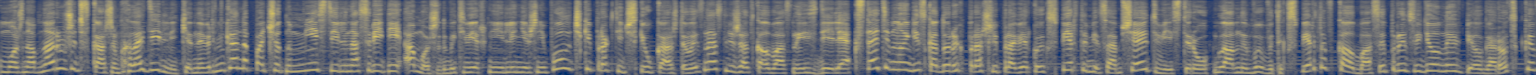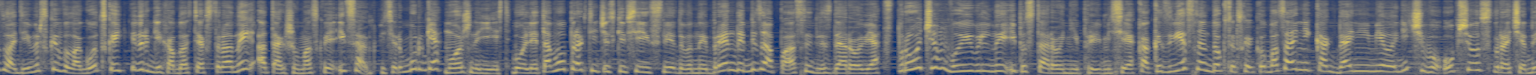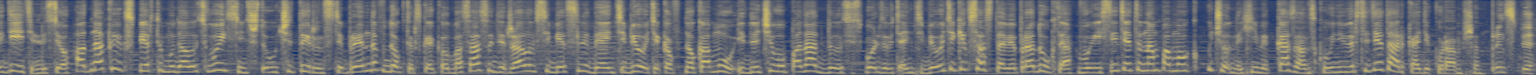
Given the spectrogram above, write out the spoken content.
Можно обнаружить в каждом холодильнике? Наверняка на почетном месте или на средней, а может быть верхней или нижней полочке практически у каждого из нас лежат колбасные изделия. Кстати, многие из которых прошли проверку экспертами, сообщают Вестеру. Главный вывод экспертов – колбасы, произведенные в Белгородской, Владимирской, Вологодской и других областях страны, а также в Москве и Санкт-Петербурге, можно есть. Более того, практически все исследованные бренды безопасны для здоровья. Впрочем, выявлены и посторонние примеси. Как известно, докторская колбаса никогда не имела ничего общего с врачебной деятельностью. Однако экспертам удалось выяснить, что у 14 брендов докторская колбаса содержала в себе следы антибиотиков. Но кому и для чего понадобилось использовать антибиотики в составе продукта? Выяснить это нам помог ученый-химик Казанского университета Аркадий Курамшин. В принципе,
